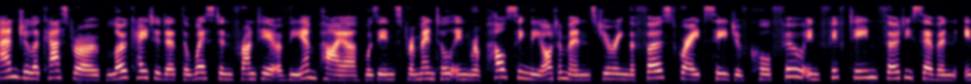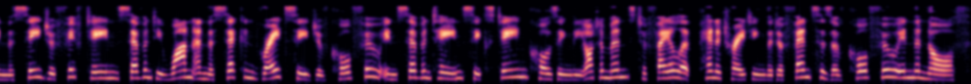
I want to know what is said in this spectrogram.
Angelokastro, located at the western frontier of the empire, was instrumental in repulsing the Ottomans during the First Great Siege of Corfu in 1537, in the Siege of 1571 and the Second Great Siege of Corfu in 1716 causing the Ottomans to fail at penetrating the defences of Corfu in the north.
